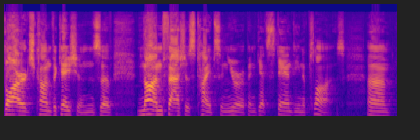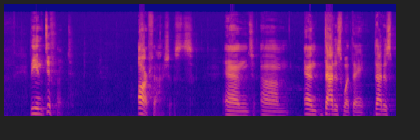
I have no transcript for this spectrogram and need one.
large convocations of non fascist types in Europe and gets standing applause. Um, the indifferent are fascists. And, um, and that is what they, that is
